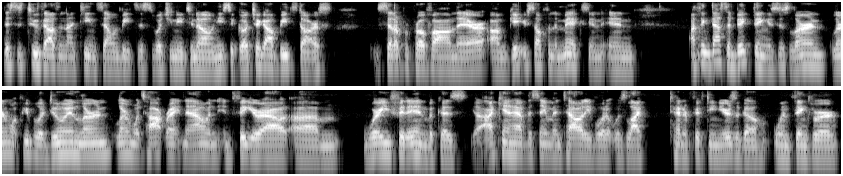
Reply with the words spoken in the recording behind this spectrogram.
this is 2019 selling beats. This is what you need to know. And he said, go check out BeatStars, set up a profile on there, um, get yourself in the mix, and and I think that's the big thing is just learn learn what people are doing, learn learn what's hot right now, and, and figure out um, where you fit in. Because I can't have the same mentality of what it was like 10 or 15 years ago when things were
